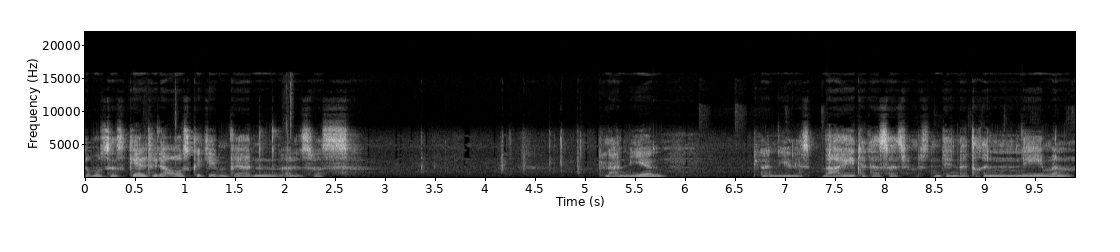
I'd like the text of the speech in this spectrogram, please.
So muss das Geld wieder ausgegeben werden. Alles was planieren. Planieren ist beide. Das heißt, wir müssen den da drin nehmen.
